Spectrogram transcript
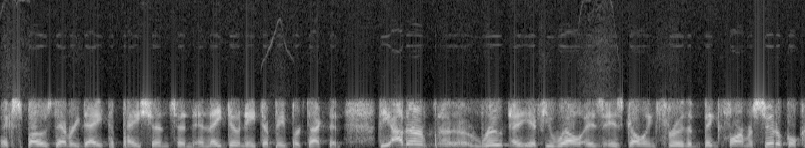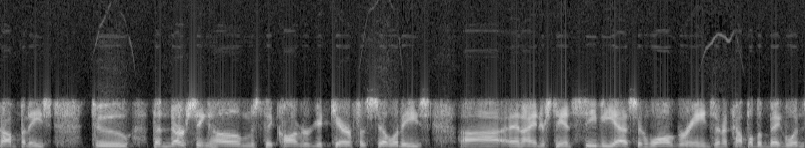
exposed every day to patients, and, and they do need to be protected. The other uh, route, if you will, is, is going through the big pharmaceutical pharmaceutical companies to the nursing homes, the congregate care facilities, uh, and I understand CVS and Walgreens and a couple of the big ones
